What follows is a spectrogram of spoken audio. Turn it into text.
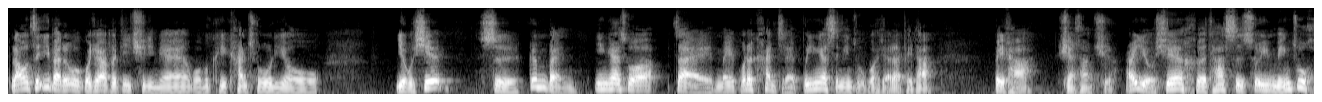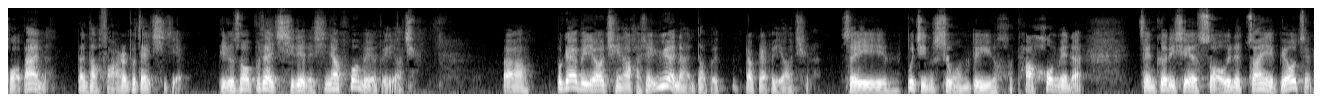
然后这一百多个国家和地区里面，我们可以看出有有些。是根本应该说，在美国的看起来不应该是民主国家的，被他被他选上去了。而有些和他是属于民主伙伴的，但他反而不在其间。比如说不在其列的新加坡没有被邀请，啊，不该被邀请的，好像越南都被都该被邀请了。所以不仅是我们对于他后面的整个的一些所谓的专业标准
